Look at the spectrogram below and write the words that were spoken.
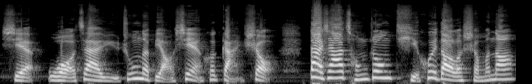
写我在雨中的表现和感受，大家从中体会到了什么呢？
